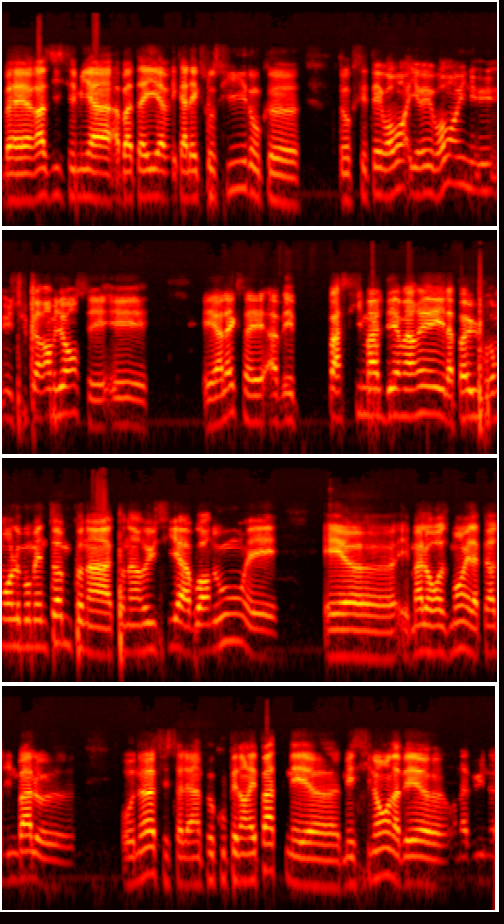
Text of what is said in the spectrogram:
ben, Razi s'est mis à, batailler avec Alex aussi. Donc donc c'était vraiment, il y avait vraiment une, super ambiance et, et, Alex avait, pas si mal démarré. Il n'a pas eu vraiment le momentum qu'on a qu'on a réussi à avoir nous et et, euh, malheureusement il a perdu une balle euh, au neuf et ça l'a un peu coupé dans les pattes. Mais euh, mais sinon on avait on avait une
